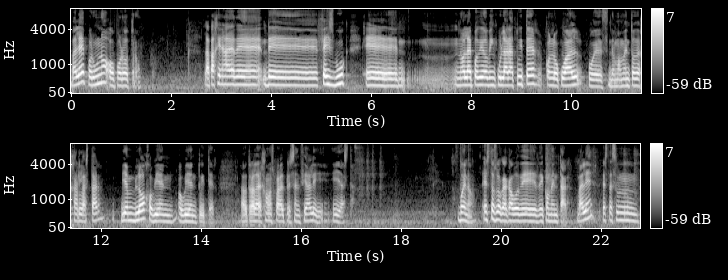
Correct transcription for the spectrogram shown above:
¿vale? Por uno o por otro. La página de, Facebook eh, no la he podido vincular a Twitter, con lo cual, pues de momento dejarla estar, bien blog o bien, o bien Twitter. La otra la dejamos para el presencial y, ya está. Bueno, esto es lo que acabo de, comentar, ¿vale? Este es un,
